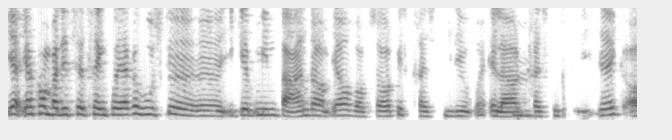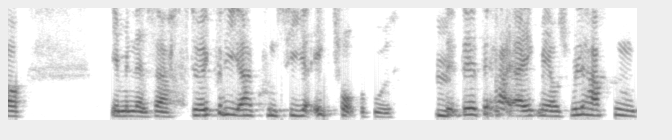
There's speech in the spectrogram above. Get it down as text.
jeg, jeg kom bare lige til at tænke på, jeg kan huske øh, igennem min barndom, jeg var vokset op i et kristent liv, eller Mm. en kristen familie, ikke? Og jamen altså, det er jo ikke fordi, jeg har kunnet sige, at jeg ikke tror på Gud. Mm. Det, det, det har jeg ikke, men jeg har selvfølgelig haft en,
